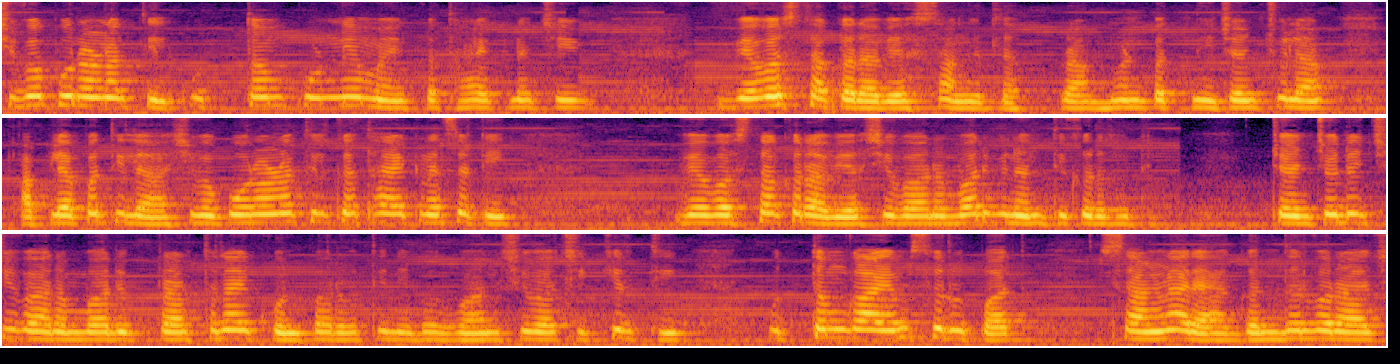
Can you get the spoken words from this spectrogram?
शिवपुराणातील उत्तम पुण्यमय कथा ऐकण्याची व्यवस्था करावी असं सांगितलं. ब्राह्मण पत्नी चंचुला आपल्या पतीला शिवपुराणातील कथा ऐकण्यासाठी व्यवस्था करावी अशी वारंवार विनंती करत होती. चंचुलेची वारंवार प्रार्थना ऐकून पार्वतीने भगवान शिवाची कीर्ती उत्तम गायम स्वरूपात सांगणाऱ्या गंधर्वराज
